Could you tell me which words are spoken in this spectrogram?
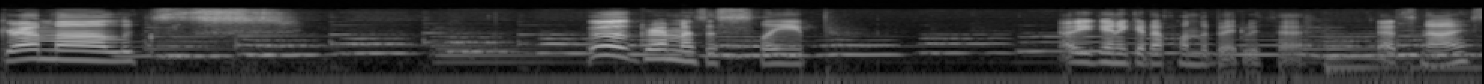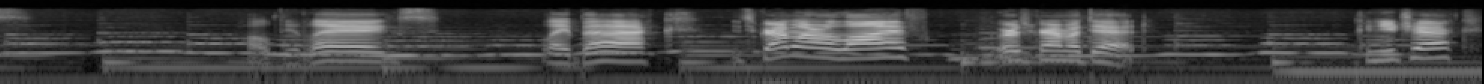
Grandma looks... Oh, Grandma's asleep. Are oh, you gonna get up on the bed with her? That's nice. Hold your legs. Lay back. Is Grandma alive? Or is Grandma dead? Can you check?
